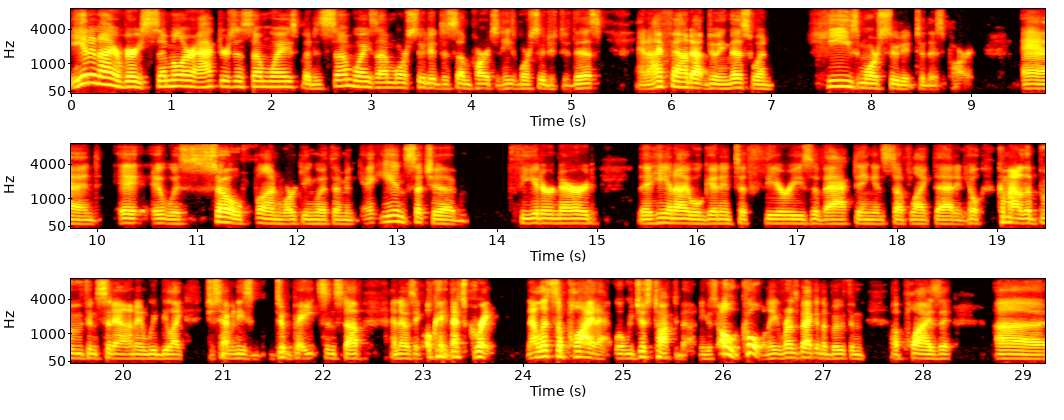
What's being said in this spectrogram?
Ian and I are very similar actors in some ways, but in some ways, I'm more suited to some parts, and he's more suited to this. And I found out doing this one, he's more suited to this part, and it it was so fun working with him. And Ian's such a theater nerd that he and I will get into theories of acting and stuff like that. And he'll come out of the booth and sit down, and we'd be like just having these debates and stuff. And I was like, okay, that's great. Now let's apply that what we just talked about. And he goes, oh, cool. And he runs back in the booth and applies it. Uh,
